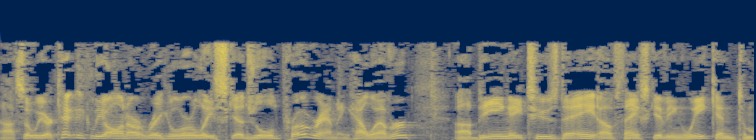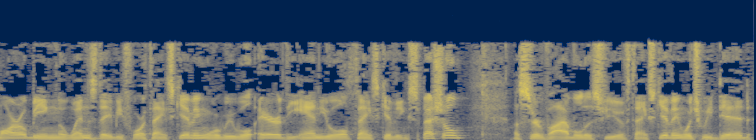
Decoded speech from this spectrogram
Uh, so we are technically on our regularly scheduled programming. However, uh, being a Tuesday of Thanksgiving week and tomorrow being the Wednesday before Thanksgiving where we will air the annual Thanksgiving special, a survivalist view of Thanksgiving, which we did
